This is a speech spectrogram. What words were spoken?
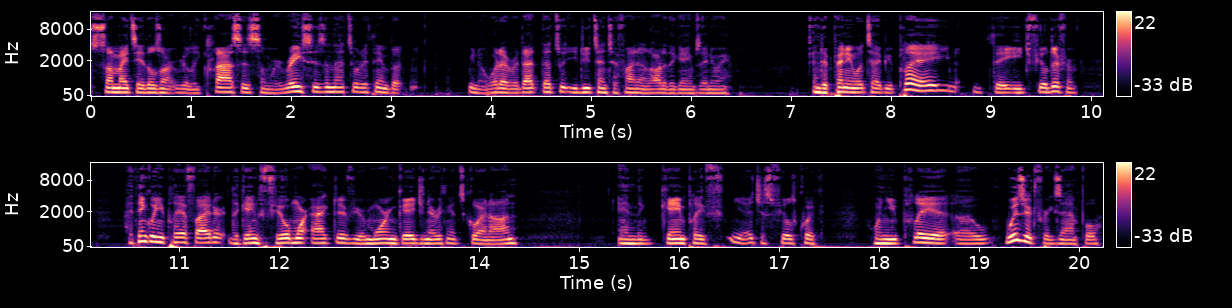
some might say those aren't really classes, some are races and that sort of thing, but you know, whatever. That that's what you do tend to find in a lot of the games anyway. And depending what type you play, you know, they each feel different. I think when you play a fighter, the games feel more active. You're more engaged in everything that's going on, and the gameplay, yeah, it just feels quick. When you play a, a wizard, for example,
